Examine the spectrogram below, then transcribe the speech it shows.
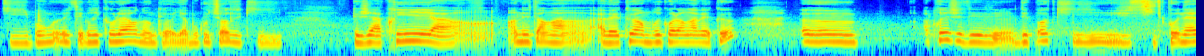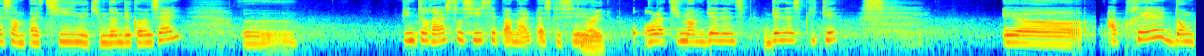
qui bon, étaient bricoleurs, donc euh, il y a beaucoup de choses qui, que j'ai appris en étant avec eux, en bricolant avec eux. Après, j'ai des, potes qui s'y connaissent en patine, qui me donnent des conseils. Pinterest aussi, c'est pas mal parce que c'est relativement bien, bien expliqué. Et après, donc,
